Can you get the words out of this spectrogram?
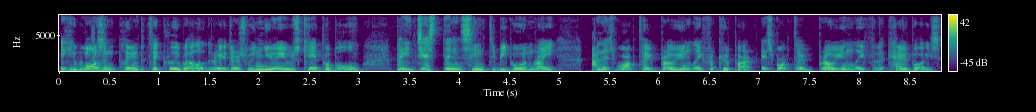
he wasn't playing particularly well at the Raiders. We knew he was capable, but he just didn't seem to be going right. And it's worked out brilliantly for Cooper. It's worked out brilliantly for the Cowboys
